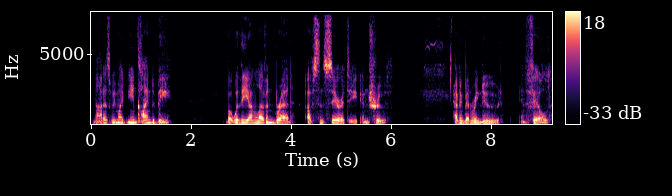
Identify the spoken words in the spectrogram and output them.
not as we might be inclined to be, but with the unleavened bread of sincerity and truth, having been renewed and filled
